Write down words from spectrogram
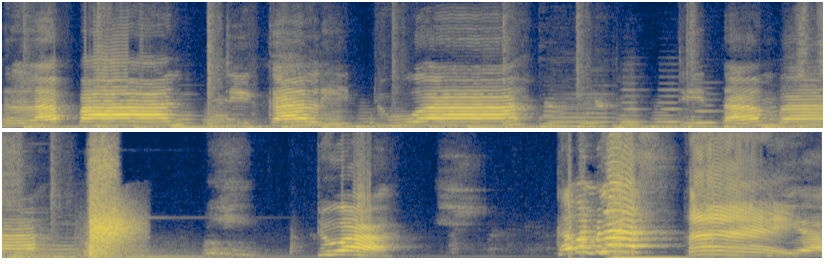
8 dikali 2 ditambah 2 18 Iya.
